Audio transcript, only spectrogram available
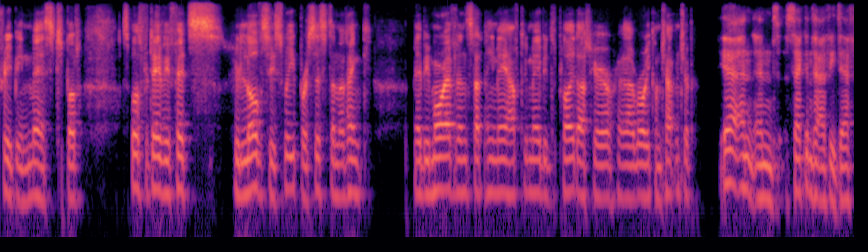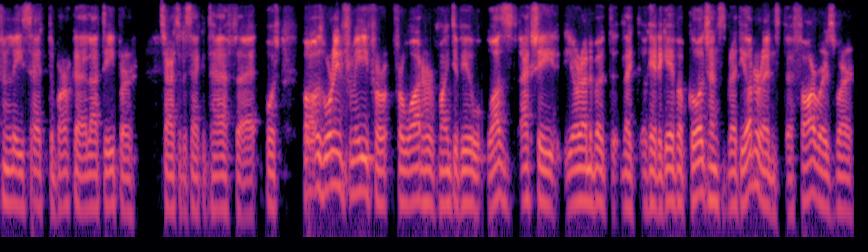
three being missed. But I suppose for Davy Fitz, who loves his sweeper system, I think maybe more evidence that he may have to maybe deploy that here, uh, Ruairi come championship. Yeah, and, and second half he definitely set de Búrca a lot deeper. Started the second half, uh, but what was worrying for me, for for Waterford point of view, was actually you're on about the, like okay they gave up goal chances, but at the other end the forwards were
